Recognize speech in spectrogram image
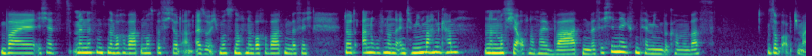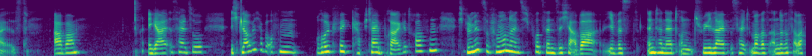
weil ich jetzt mindestens eine Woche warten muss, bis ich dort an... Also ich muss noch eine Woche warten, bis ich dort anrufen und einen Termin machen kann. Und dann muss ich ja auch nochmal warten, bis ich den nächsten Termin bekomme, was suboptimal ist. Aber egal, ist halt so. Ich glaube, ich habe auf dem Rückweg Capital Bra getroffen. Ich bin mir zu 95% sicher, aber ihr wisst, Internet und Real Life ist halt immer was anderes, aber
